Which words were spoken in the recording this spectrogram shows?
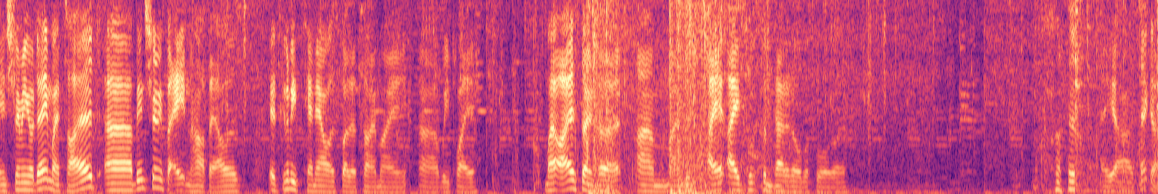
Been streaming all day, am I tired? Uh, been streaming for eight and a half hours. It's gonna be 10 hours by the time I, uh, we play. My eyes don't hurt. Um, I'm just, I, I took some Panadol before though. hey, uh, Tekka.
